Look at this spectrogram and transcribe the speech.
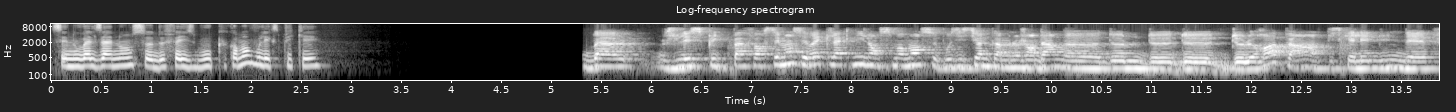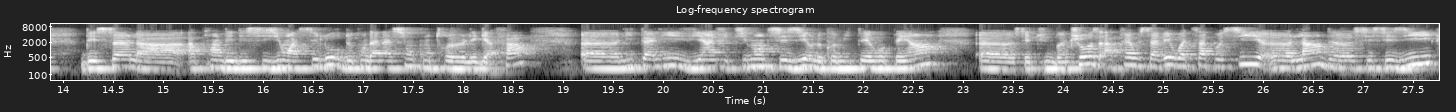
ces nouvelles annonces de Facebook. Comment vous l'expliquez? Ben, je l'explique pas forcément. C'est vrai que la CNIL en ce moment se positionne comme le gendarme de, de, de, de l'Europe, hein, puisqu'elle est l'une des, des, seules à, à, prendre des décisions assez lourdes de condamnation contre les GAFA. Euh, L'Italie vient effectivement de saisir le comité européen. Euh, c'est une bonne chose. Après, vous savez, WhatsApp aussi, euh, l'Inde s'est saisie, euh,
